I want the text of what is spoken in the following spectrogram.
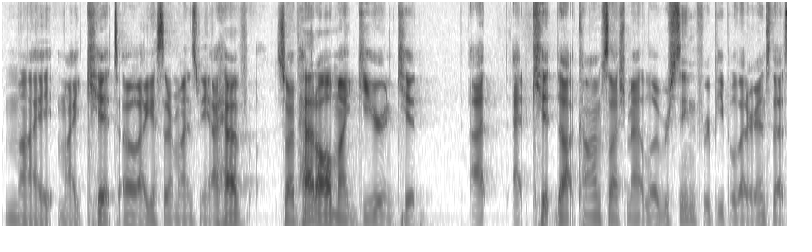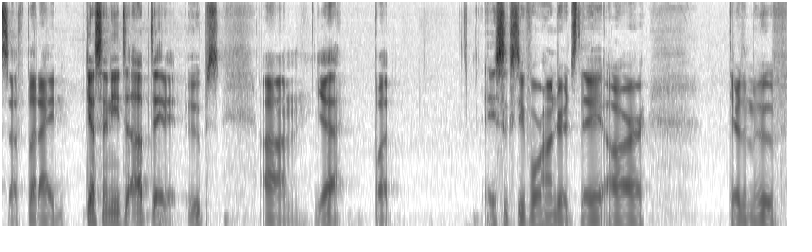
my my kit. Oh, I guess that reminds me. I have so I've had all my gear and kit at at kit.com slash Matt Loberstein for people that are into that stuff, but I guess I need to update it. Oops. Um, yeah, but A6400s, they are they're the move.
